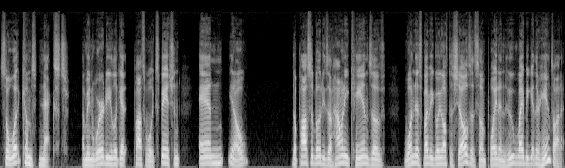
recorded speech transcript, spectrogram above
So, what comes next? I mean, where do you look at possible expansion, and you know, the possibilities of how many cans of oneness might be going off the shelves at some point, and who might be getting their hands on it?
